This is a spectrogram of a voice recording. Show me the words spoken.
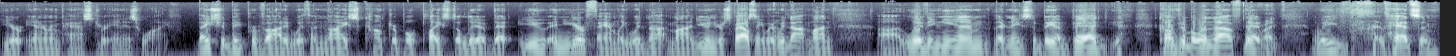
your interim pastor and his wife. They should be provided with a nice, comfortable place to live that you and your family would not mind, you and your spouse anyway, would not mind uh, living in. There needs to be a bed comfortable enough that Right. we have had some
